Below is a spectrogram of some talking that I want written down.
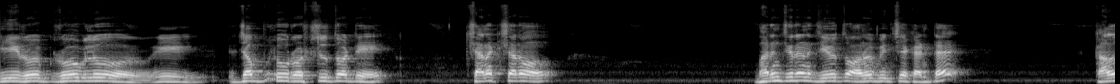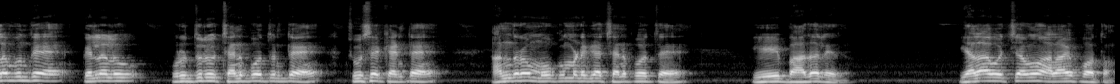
ఈ రో రోగులు ఈ జబ్బులు రొష్టులతోటి క్షణక్షణం భరించలేని జీవితం అనుభవించే కంటే కళ్ళ ముందే పిల్లలు వృద్ధులు చనిపోతుంటే చూసే కంటే అందరం మూకుమ్మడిగా చనిపోతే ఏ బాధ లేదు. ఎలా వచ్చామో అలాగే పోతాం.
